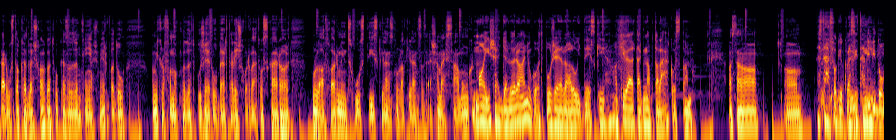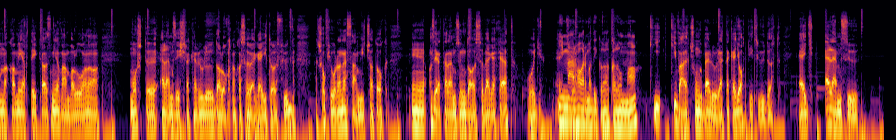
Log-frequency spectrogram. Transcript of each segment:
Szervusztok, kedves hallgatók, ez az önkényes mérvadó. A mikrofonok mögött Puzsér Robertel és Horváth Oszkárral 0630 20 10 909 az SMS számunk. Ma is egyelőre a nyugodt Puzsérral úgy néz ki, akivel tegnap találkoztam. Aztán a, a Ezt el fogjuk veszíteni. libidomnak a mértéke az nyilvánvalóan a most elemzésre kerülő daloknak a szövegeitől függ. Hát sok jóra ne számítsatok. Azért elemzünk dalszövegeket, hogy Immár harmadik alkalommal. ki, kiváltsunk belőletek egy attitűdöt, egy elemző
